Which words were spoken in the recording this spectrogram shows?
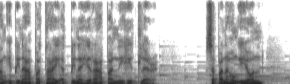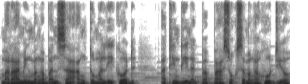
ang ipinapatay at pinahirapan ni Hitler. Sa panahong iyon, maraming mga bansa ang tumalikod at hindi nagpapasok sa mga Hudyo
